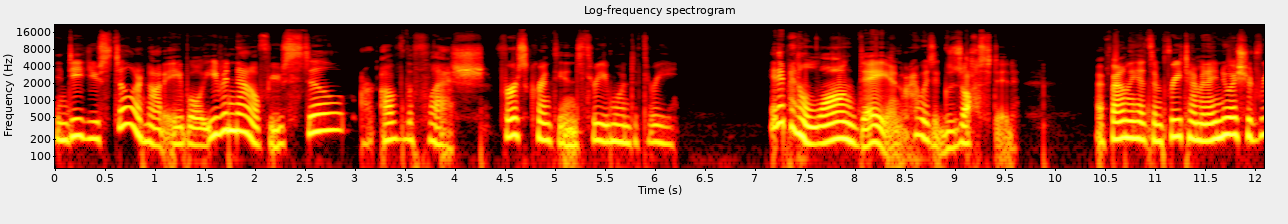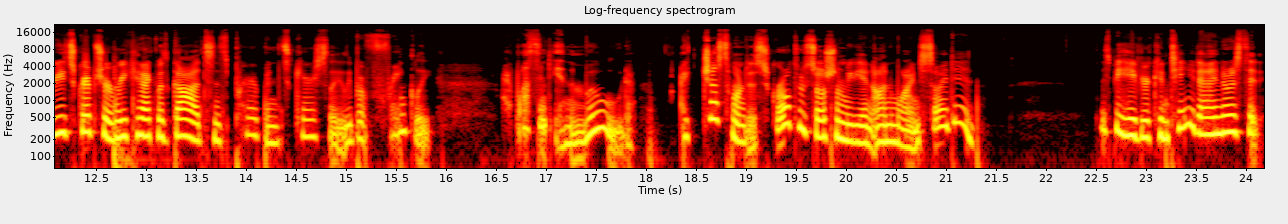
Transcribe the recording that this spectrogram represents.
Indeed, you still are not able, even now, for you still are of the flesh. 1 Corinthians 3 1 3. It had been a long day and I was exhausted. I finally had some free time and I knew I should read scripture and reconnect with God since prayer had been scarce lately, but frankly, I wasn't in the mood. I just wanted to scroll through social media and unwind, so I did. This behavior continued and I noticed that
